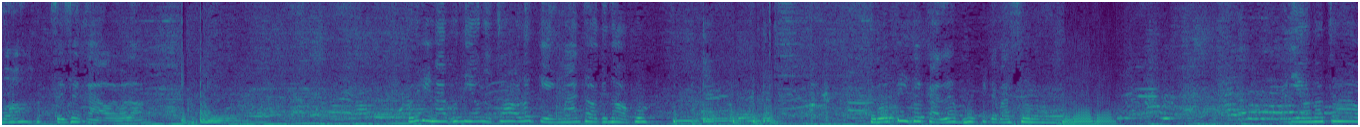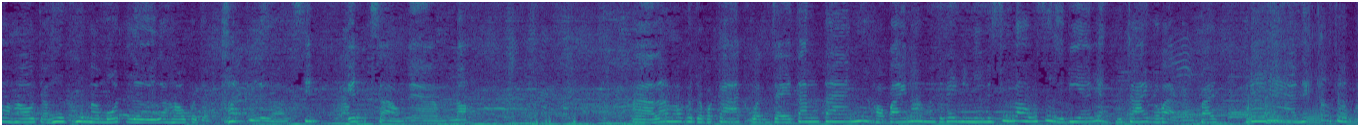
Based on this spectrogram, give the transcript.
หมอใส่เสื้อขาวเหรอเฮ้ยดีมาคนเดียวเนี่ยเจ้าแล้วเก่งมาจ้าจะนอกพวกโรตี้ก็กันแล้วพวกพี่จะมาส่งเดียวนะเจ้าเฮาจะให้ขึ้นมาหมดเลยแล้วเฮาก็จะคัดเหลือสิบเอ็ดสาวงามเนาะอ่าแล้วเขาก็จะประกาศขวัญใจต่างๆเมื่อเขาไปเนาะมันจะได้มีเงินไปซื้อเหล้าซื้อเบียร์เนี่ยผู้ชายก็ว่ากันไปอ่าเนี่ยต้องส่งไป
